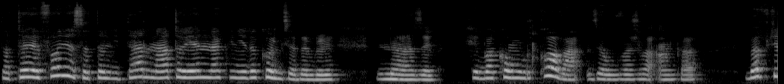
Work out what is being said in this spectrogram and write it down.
Ta telefonia satelitarna to jednak nie do końca dobry wynalazek. Chyba komórkowa, zauważyła Anka. Babcia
